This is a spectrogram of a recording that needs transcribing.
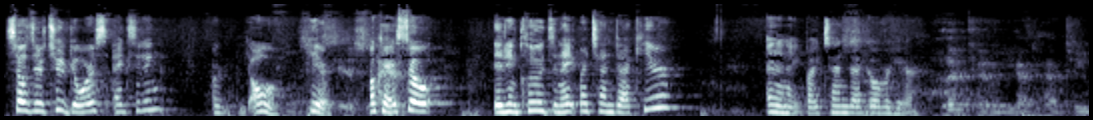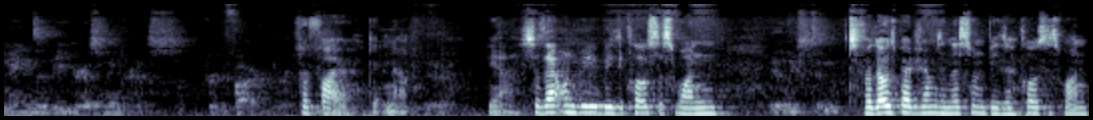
So there are two doors exiting? Or oh, here. Okay, so it includes an eight by ten deck here and an eight by ten deck over here HUD code, you have to have two means of egress and egress for fire. for fire getting out. Yeah, Yeah. So that one would be the closest one At least for those bedrooms, and this one would be the closest one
